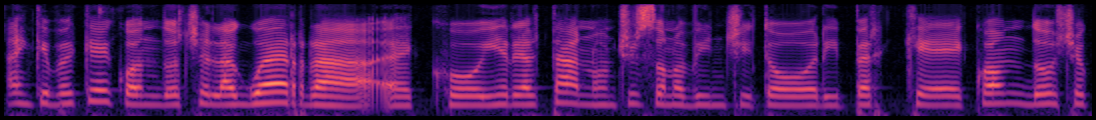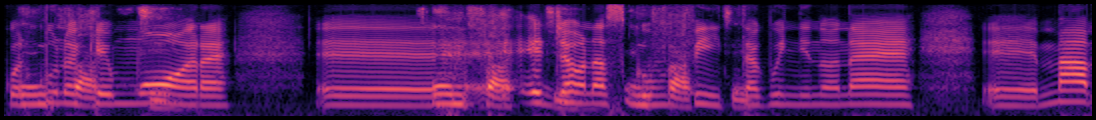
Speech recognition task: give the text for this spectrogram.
Anche perché quando c'è la guerra, ecco, in realtà non ci sono vincitori, perché quando c'è qualcuno infatti, che muore eh, infatti, è già una sconfitta, infatti. quindi non è... Eh, ma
